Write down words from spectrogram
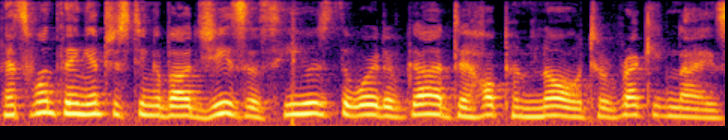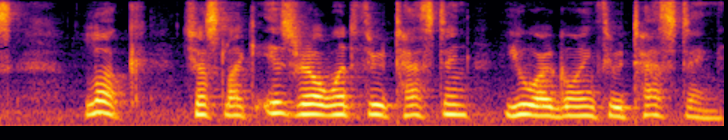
That's one thing interesting about Jesus. He used the word of God to help him know, to recognize look, just like Israel went through testing, you are going through testing.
